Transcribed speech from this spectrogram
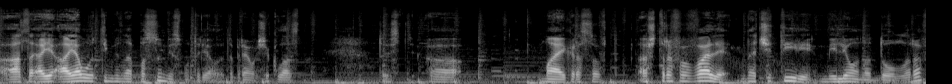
А, а, а, я, а я вот именно по сумме смотрел, это прям вообще классно. То есть э, Microsoft оштрафовали на 4 миллиона долларов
